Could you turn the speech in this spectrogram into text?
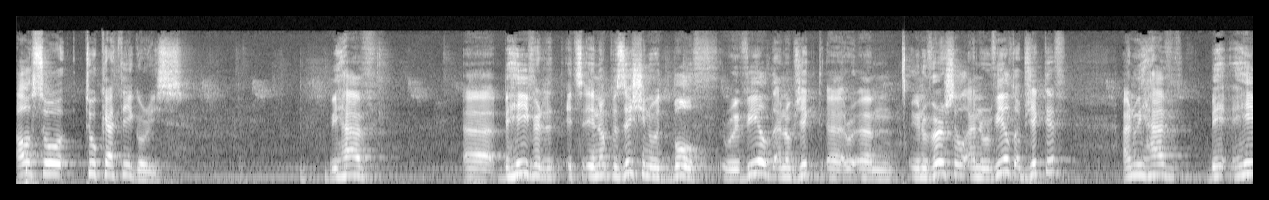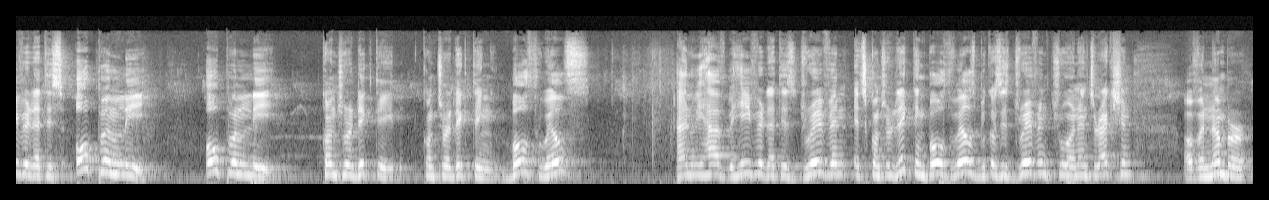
also two categories. We have uh, behavior that it's in opposition with both revealed and object, uh, um, universal and revealed objective, and we have behavior that is openly, openly contradicting, contradicting both wills, and we have behavior that is driven, it's contradicting both wills because it's driven through an interaction of a number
